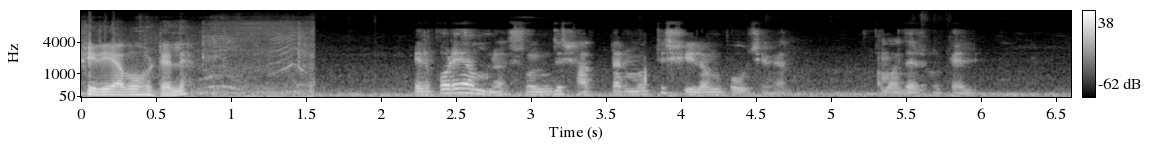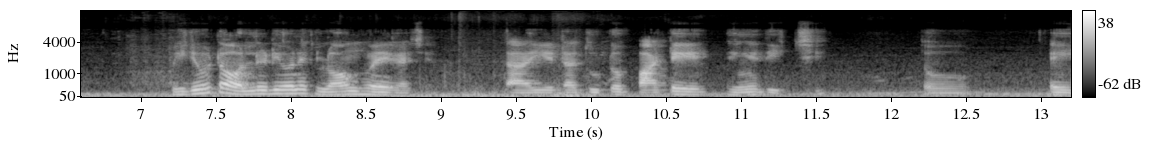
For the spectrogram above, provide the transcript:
ফিরে যাব হোটেলে। এরপরে আমরা সন্ধ্যে সাতটার মধ্যে শিলং পৌঁছে গেলাম আমাদের হোটেলে। ভিডিওটা অলরেডি অনেক লং হয়ে গেছে তাই এটা দুটো পার্টে ভেঙে দিচ্ছি। তো এই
